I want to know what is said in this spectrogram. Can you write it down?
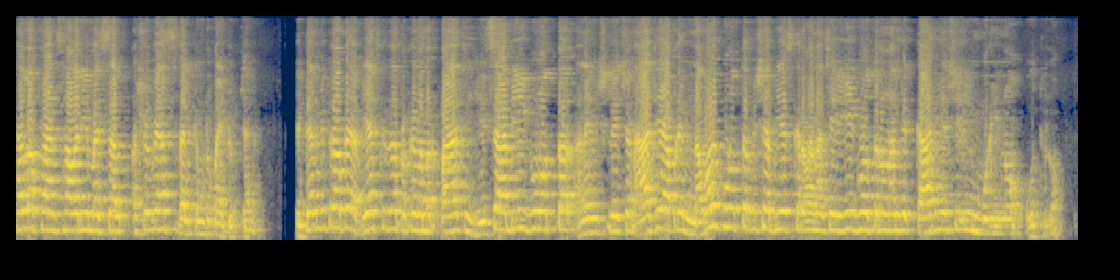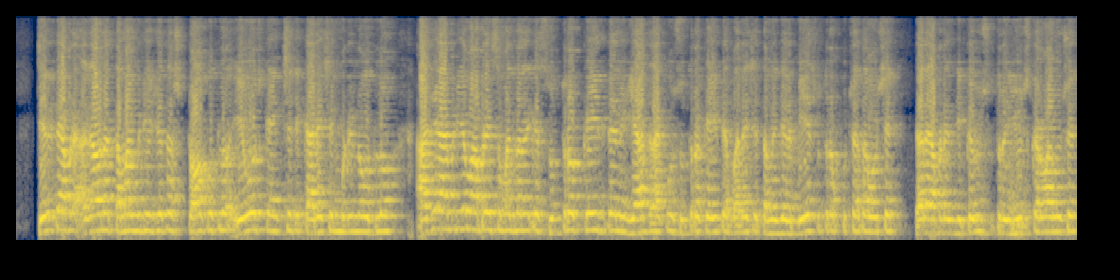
Hello friends how are you my self Ashok Vyas welcome to my YouTube channel વિદ્યાર્થી મિત્રો, આપણે અભ્યાસ કરતા પ્રકરણ નંબર પાંચ, હિસાબી ગુણોત્તર અને વિશ્લેષણ. આજે આપણે નવા ગુણોત્તર વિશે અભ્યાસ કરવાના છે. એ ગુણોત્તરનું નામ છે કાર્યશીલ મૂડીનો ઉથલો. જે રીતે આપણે અગાઉના તમામ વીડિયો જોતા સ્ટોક ઉથલો, એવો જ કંઈક છે જે કાર્યશીલ મૂડીનો ઉથલો. આજે આ વિડીયોમાં આપણે સમજવાના કે સૂત્રો કઈ રીતે યાદ રાખવું, સૂત્રો કઈ રીતે બને છે. તમે જ્યારે બે સૂત્રો પૂછાતા હોય છે, ત્યારે આપણે જે કયું સૂત્ર યુઝ કરવાનું છે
